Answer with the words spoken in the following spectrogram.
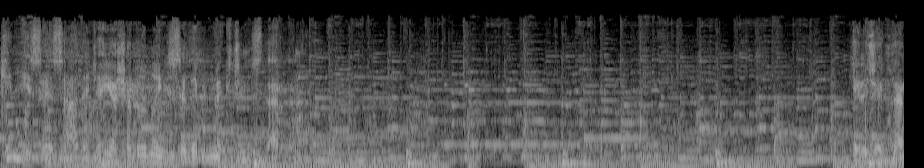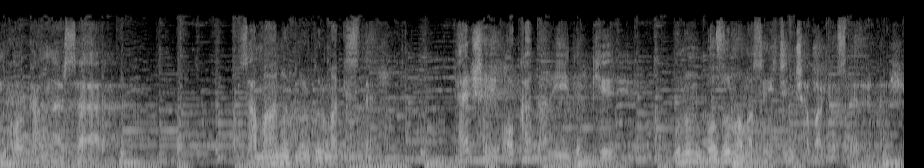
Kimi ise sadece yaşadığını hissedebilmek için ister bunu. Gelecekten korkanlarsa zamanı durdurmak ister. Her şey o kadar iyidir ki bunun bozulmaması için çaba gösterirler.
